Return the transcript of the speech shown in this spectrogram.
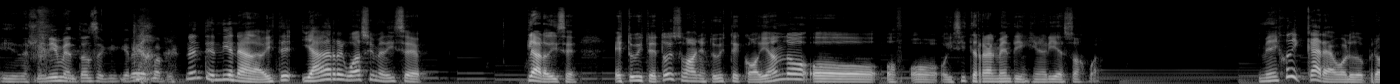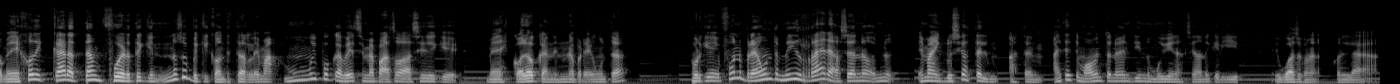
y definime entonces qué querés, papi. no entendía nada, ¿viste? Y agarra el guaso y me dice, claro, dice, ¿estuviste todos esos años, estuviste codeando o, hiciste realmente ingeniería de software? Me dejó de cara, boludo, pero me dejó de cara tan fuerte que no supe qué contestarle. Más, muy pocas veces me ha pasado así de que me descolocan en una pregunta. Porque fue una pregunta medio rara, o sea, no, no- es más, inclusive hasta, hasta este momento no entiendo muy bien hacia dónde quería ir el guaso con la, con la,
